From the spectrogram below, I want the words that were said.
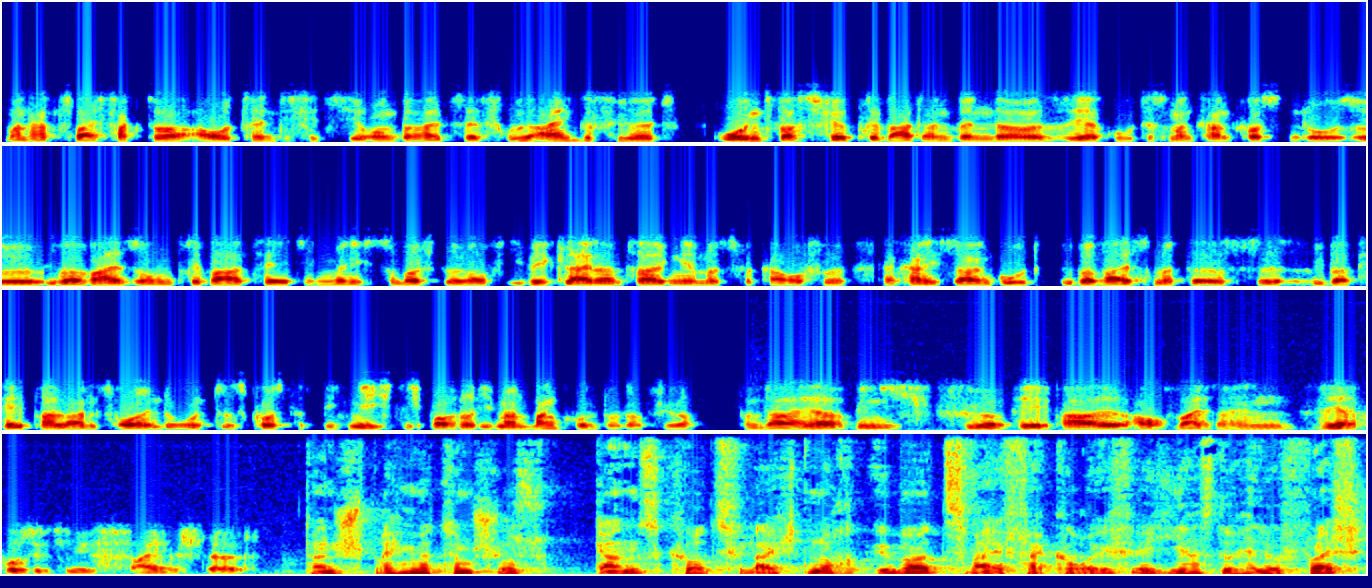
Man hat Zwei-Faktor-Authentifizierung bereits sehr früh eingeführt. Und was für Privatanwender sehr gut ist, man kann kostenlose Überweisungen privat tätigen. Wenn ich zum Beispiel auf eBay Kleinanzeigen jemals verkaufe, dann kann ich sagen, gut, überweist man das äh, über PayPal an Freunde und es kostet mich nichts. Ich brauche noch nicht mal ein Bankkonto dafür. Von daher bin ich für PayPal auch weiterhin sehr positiv eingestellt. Dann sprechen wir zum Schluss ganz kurz vielleicht noch über zwei Verkäufe. Hier hast du HelloFresh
